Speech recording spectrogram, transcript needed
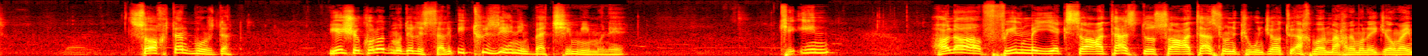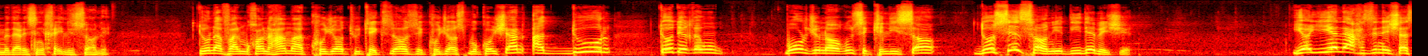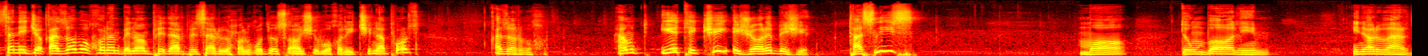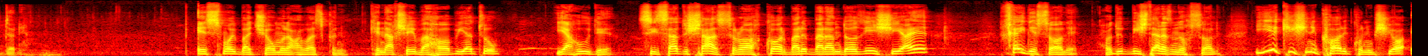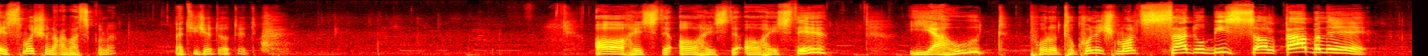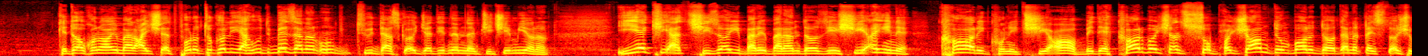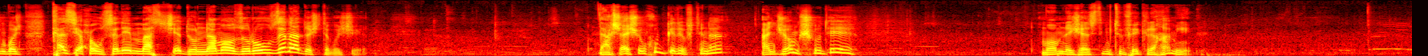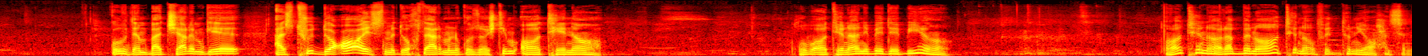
ساختن بردن. یه شکلات مدل صلیب این تو ذهن این بچه میمونه که این حالا فیلم یک ساعت است دو ساعت است اون که اونجا تو اخبار محرمانه جامعه مدرسین خیلی ساله. دو نفر می‌خوان همه کجا تو تکزاس کجاست بکشن از دور دو دقیقه اون برج و ناقوس کلیسا دو سه ثانیه دیده بشه. یا یه لحظه نشستن جا غذا بخورن به نام پدر پسر روح القدس آشو بخورید چی نپرس. غذا رو بخور. همون یه تکه اشاره بشه. تسلیس. ما دنبالیم. اینا رو ورد داریم اسمای بچه همون عوض کنیم. که نقشه وهابیت و یهوده. 360 راهکار برای براندازی شیعه خیلی ساله. حدود بیشتر از نه سال یکیش اینی کاری کنیم. شیا اسماشون عوض کنن. نتیجه داده. آهسته آهسته آهسته. یهود پروتکلش مال 120 سال قبله. کتابخانه های مرعشت پروتکل یهود بزنن. اون توی دستگاه جدید نمی‌دونم چی چی میارن. یکی از چیزایی برای براندازی شیعه اینه. کاری کنید شیعه بدهکار باشن صبح و شام دنبال دادن قسطاشون باشه کسی حوصله مسجد و نماز و روزه نداشته باشه. نقشهشون خوب گرفته نه؟ انجام شده. ما هم نشستیم تو فکر همین. گفتم بچه میگه از تو دعا اسم دخترمونو گذاشتیم آتنا. خب آتنا بده بیا. آتنا ربنا آتنا فی دنیا حسن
